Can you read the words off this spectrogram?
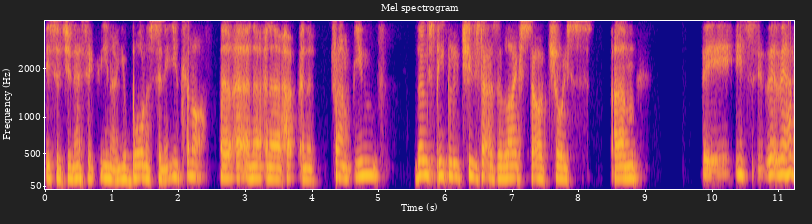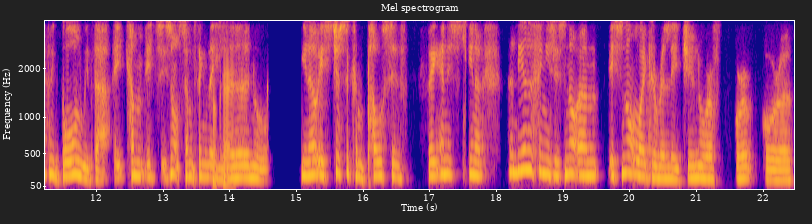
it's a genetic. You know, you're born a cynic. You cannot uh, and a, and a and a tramp. You those people who choose that as a lifestyle choice, um, it's they have to be born with that. It come it's it's not something they okay. learn or you know it's just a compulsive thing, and it's you know. And the other thing is, it's not um it's not like a religion or a or or a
